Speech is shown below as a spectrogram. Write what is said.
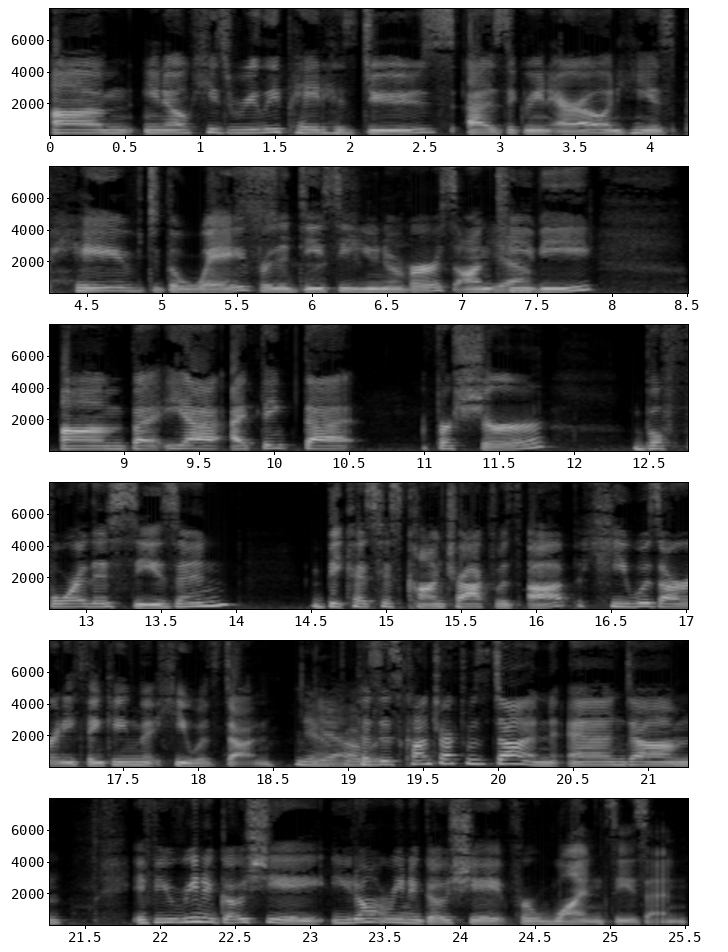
Um, you know, he's really paid his dues as the Green Arrow and he has paved the way for the DC universe on Yeah. TV. Um, but yeah, I think that for sure before this season, because his contract was up, he was already thinking that he was done. yeah, Yeah. Because his contract was done. And um, if you renegotiate, you don't renegotiate for one season.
